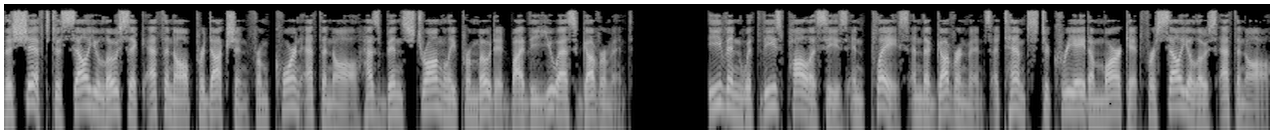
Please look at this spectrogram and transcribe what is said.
The shift to cellulosic ethanol production from corn ethanol has been strongly promoted by the U.S. government. Even with these policies in place and the government's attempts to create a market for cellulose ethanol,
